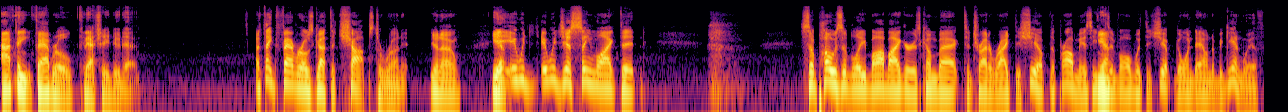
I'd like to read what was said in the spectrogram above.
I think Favreau could actually do that. I think Favreau's got the chops to run it. You know, Yeah. It, it would it would just seem like that. Supposedly, Bob Iger has come back to try to right the ship. The problem is he was involved with the ship going down to begin with.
